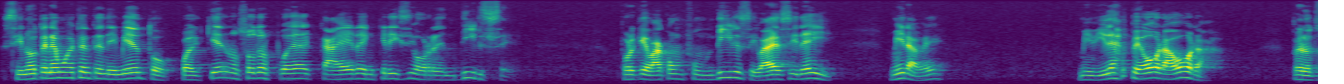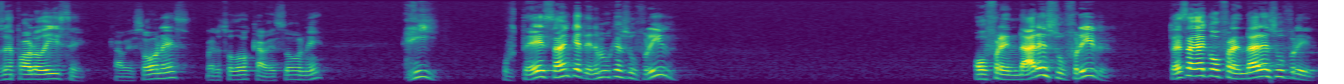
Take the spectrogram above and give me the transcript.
si no tenemos este entendimiento, cualquiera de nosotros puede caer en crisis o rendirse, porque va a confundirse y va a decir, hey, mira, ve, mi vida es peor ahora. Pero entonces Pablo dice, cabezones, verso 2, cabezones, hey, ustedes saben que tenemos que sufrir. Ofrendar es sufrir. Ustedes saben que ofrendar es sufrir,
